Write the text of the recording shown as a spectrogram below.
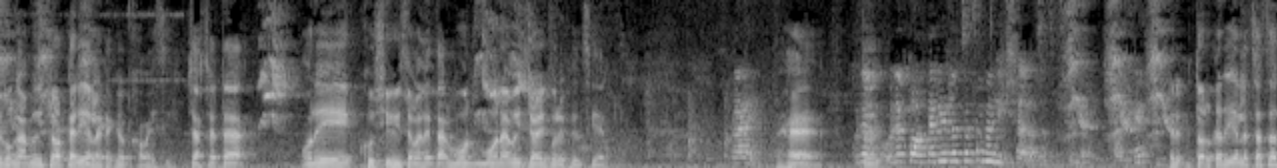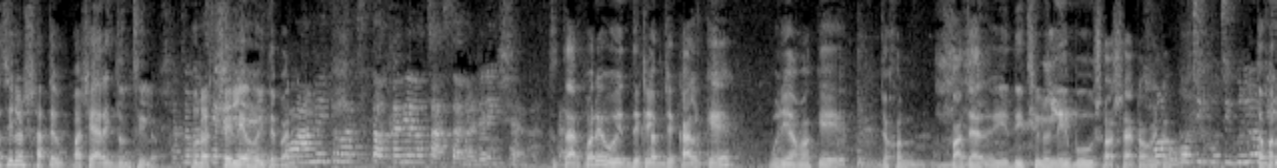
এবং আমি ওই তরকারিওয়ালাটাকেও খাওয়াইছি। চাচাটা অনেক খুশি হয়েছে মানে তার মন মন আমি জয় করে ফেলছি আর কি। হ্যাঁ তরকারি? তরকারিওয়ালা চাচা ছিল? সাথে পাশে আরেকজন ছিল। ওনার ছেলে হইতে পারে। তো তারপরে ওই দেখলাম যে কালকে উনি আমাকে যখন বাজার দিচ্ছিল লেবু শসা টমেটো তখন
